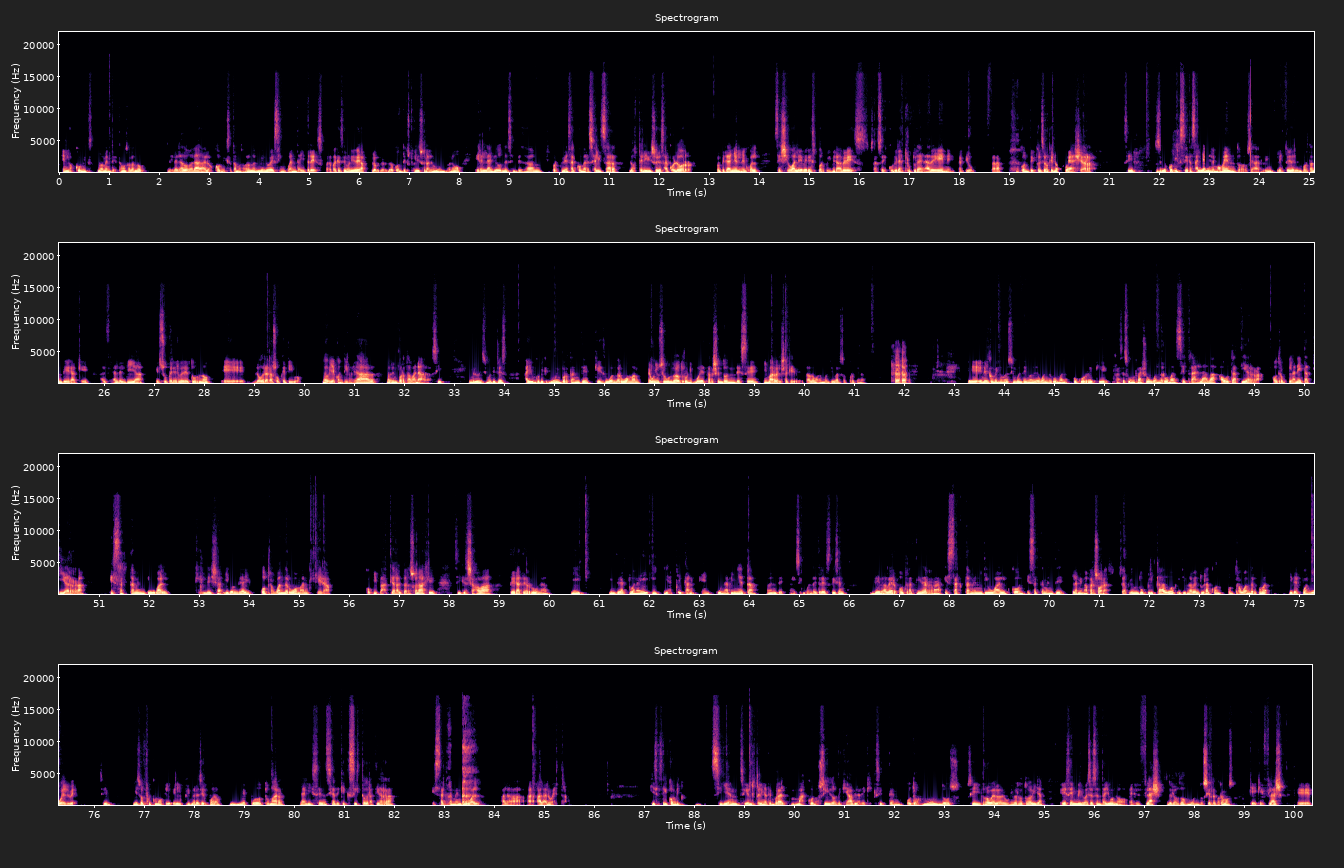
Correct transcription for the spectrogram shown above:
en los cómics, nuevamente, estamos hablando de la edad dorada de los cómics, estamos hablando en 1953. Para, que se den una idea, lo, contextualizo en el mundo, ¿no? Era el año donde se empezaban por primera vez a comercializar los televisores a color. Fue el primer año en el cual se llevó al Everest por primera vez. O sea, se descubrió la estructura del ADN. Digo, para contextualizar que no fue ayer. ¿sí? Entonces los cómics era, salían en el momento. O sea, la historia de lo importante era que al final del día el superhéroe de turno eh, lograra su objetivo. No había continuidad, no, importaba nada. ¿sí? En 1953 hay un cómic muy importante que es Wonder Woman. Me voy un segundo a otro. Voy a estar yendo en DC y Marvel, ya que hablamos de multiversos, ¿por qué no? Eh, en el cómic número 59 de Wonder Woman ocurre que, tras un rayo, Wonder Woman se traslada a otra Tierra, a otro planeta Tierra, exactamente igual que el de ella, y donde hay otra Wonder Woman, que era copy-pastear al personaje, ¿sí? que se llamaba Tera Terruna, y interactúan ahí y, explican en una viñeta, en el 53, dicen, debe haber otra tierra exactamente igual con exactamente las mismas personas. O sea, hay un duplicado y tiene una aventura con otra Wonder Woman y después vuelve. ¿sí? Y eso fue como el, primero decir, bueno, me puedo tomar la licencia de que existe otra tierra exactamente igual a la, nuestra. Quizás el cómic, siguiendo, siguiendo esta línea temporal, más conocido de que habla de que existen otros mundos, ¿sí? no voy a hablar del universo todavía, es en 1961, en el Flash de los dos mundos. Si recordemos que, Flash, eh,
